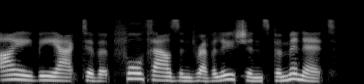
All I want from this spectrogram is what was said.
IAB active at 4000 revolutions per minute.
